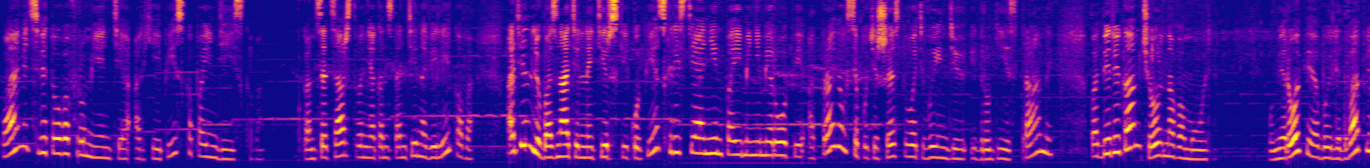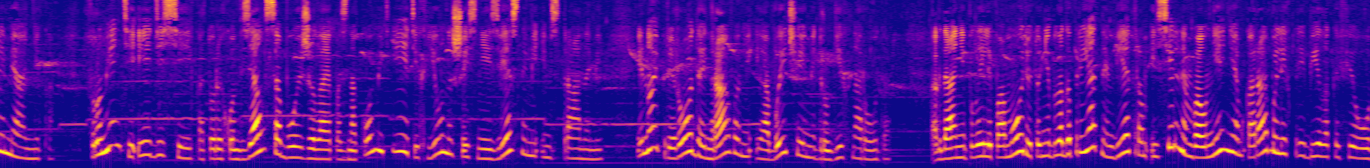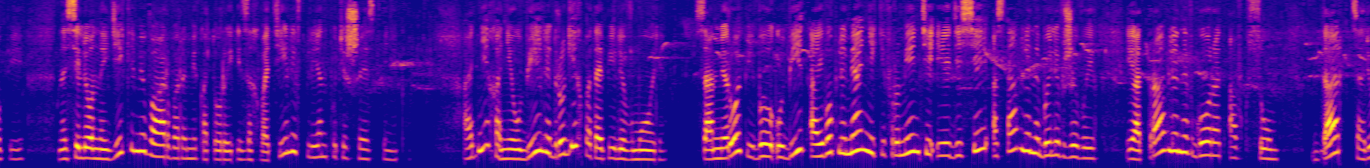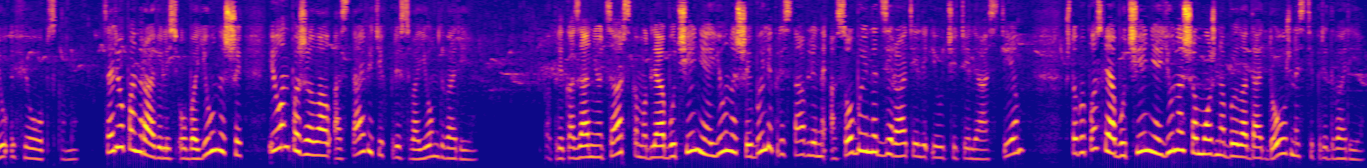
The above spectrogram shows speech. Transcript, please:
Память святого Фрументия, архиепископа Индийского. В конце царствования Константина Великого один любознательный тирский купец-христианин по имени Миропий отправился путешествовать в Индию и другие страны по берегам Черного моря. У Миропия были два племянника – Фрументий и Одиссей, которых он взял с собой, желая познакомить и этих юношей с неизвестными им странами, иной природой, нравами и обычаями других народов. Когда они плыли по морю, то неблагоприятным ветром и сильным волнением корабль их прибило к Эфиопии, населенной дикими варварами, которые и захватили в плен путешественников. Одних они убили, других потопили в море. Сам Миропий был убит, а его племянники Фрументий и Одиссей оставлены были в живых и отправлены в город Авксум, дар царю Эфиопскому. Царю понравились оба юноши, и он пожелал оставить их при своем дворе. По приказанию царскому для обучения юношей были представлены особые надзиратели и учителя с тем, чтобы после обучения юношам можно было дать должности при дворе.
